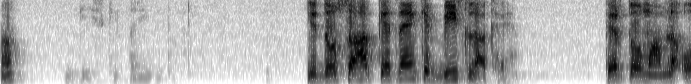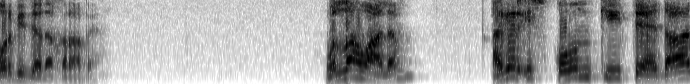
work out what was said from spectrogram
ہاں؟ یہ دو صاحب کہتے ہیں کہ بیس لاکھ ہے۔ پھر تو معاملہ اور بھی زیادہ خراب ہے۔ واللہ عالم اگر اس قوم کی تعداد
